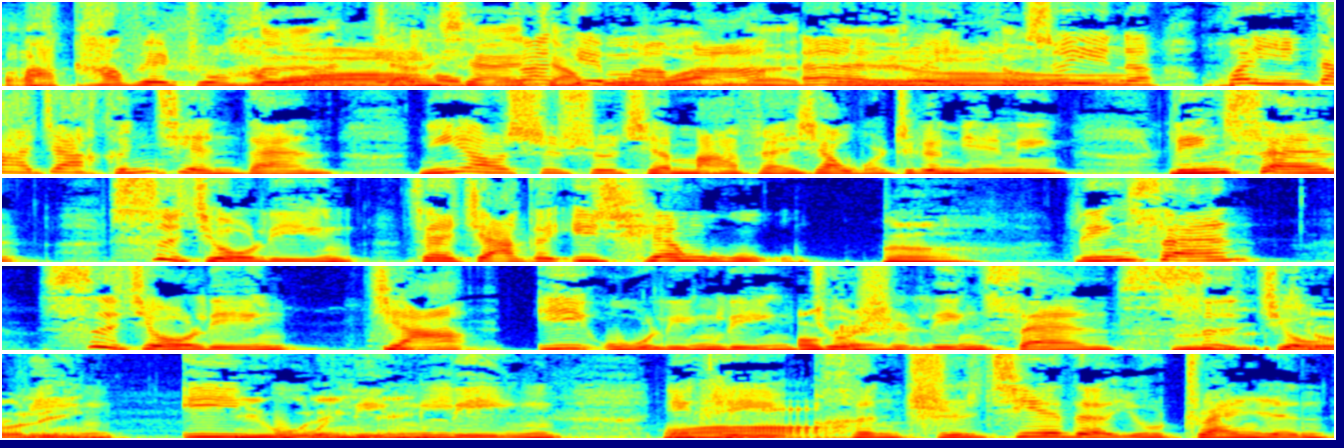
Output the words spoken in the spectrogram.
把咖啡煮好了端给讲现在端讲不给妈妈。完，嗯，对所以呢，欢迎大家，很简单，您要是说钱麻烦一下我这个年龄，零三四九零再加个一千五，嗯，零三四九零加一五零零就是零三四九零一五零零，你可以很直接的有专人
